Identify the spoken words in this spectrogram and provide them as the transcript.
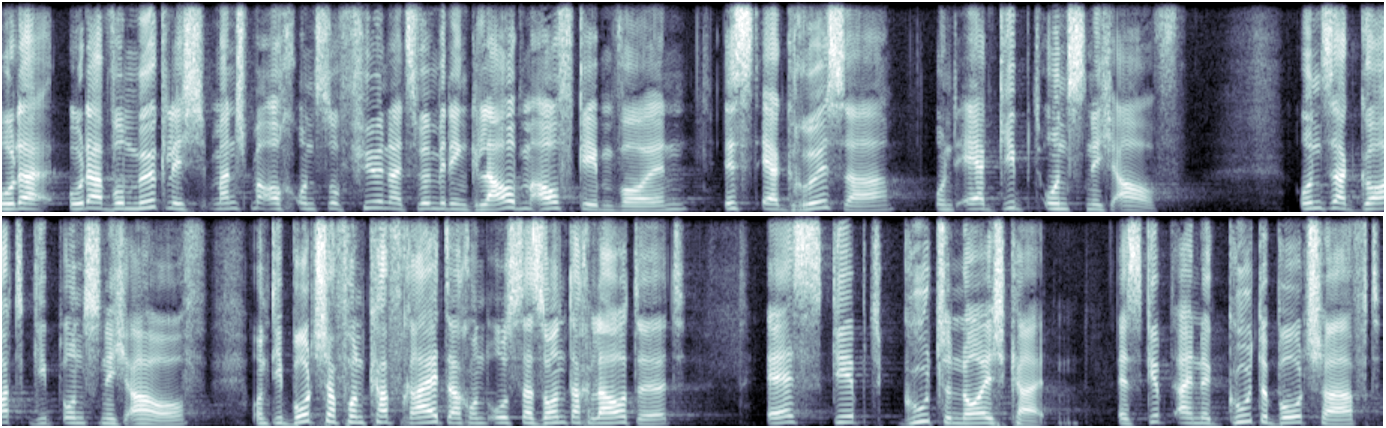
oder, oder womöglich manchmal auch uns so fühlen, als würden wir den Glauben aufgeben wollen, ist er größer und er gibt uns nicht auf. Unser Gott gibt uns nicht auf. Und die Botschaft von Karfreitag und Ostersonntag lautet, es gibt gute Neuigkeiten. Es gibt eine gute Botschaft,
